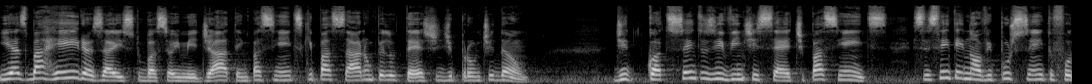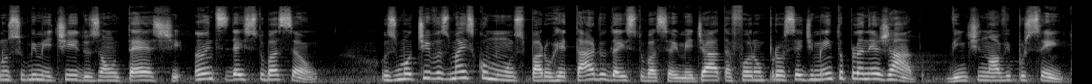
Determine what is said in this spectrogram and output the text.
e as barreiras à extubação imediata em pacientes que passaram pelo teste de prontidão. De 427 pacientes, 69% foram submetidos a um teste antes da estubação. Os motivos mais comuns para o retardo da estubação imediata foram procedimento planejado, 29%,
